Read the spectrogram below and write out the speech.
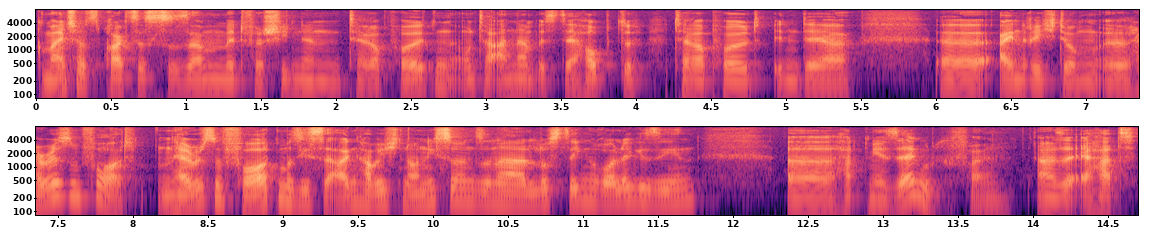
Gemeinschaftspraxis zusammen mit verschiedenen Therapeuten. Unter anderem ist der Haupttherapeut in der äh, Einrichtung äh, Harrison Ford. Und Harrison Ford, muss ich sagen, habe ich noch nicht so in so einer lustigen Rolle gesehen. Äh, hat mir sehr gut gefallen. Also er hat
